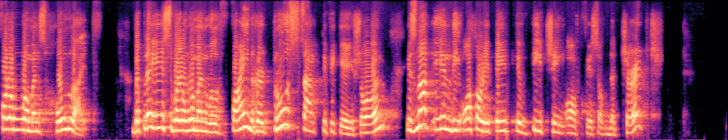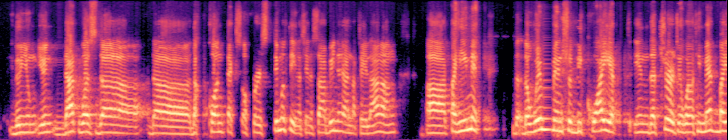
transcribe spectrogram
for a woman's home life. The place where a woman will find her true sanctification is not in the authoritative teaching office of the church. Yung, yung, that was the, the, the context of First Timothy na sinasabi niya na kailangang uh, tahimik. The, the women should be quiet in the church. And what he meant by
